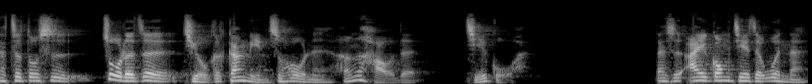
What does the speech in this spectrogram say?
那这都是做了这九个纲领之后呢，很好的结果啊。但是哀公接着问呢？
